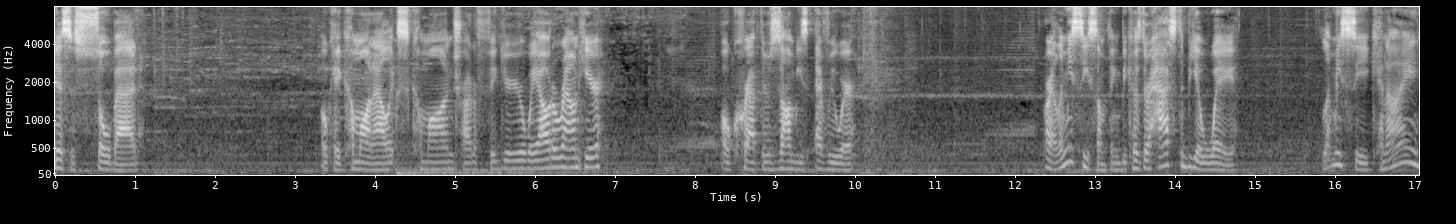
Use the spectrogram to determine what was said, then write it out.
This is so bad. Okay, come on, Alex. Come on, try to figure your way out around here. Oh crap, there's zombies everywhere. Alright, let me see something, because there has to be a way. Let me see, can I...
